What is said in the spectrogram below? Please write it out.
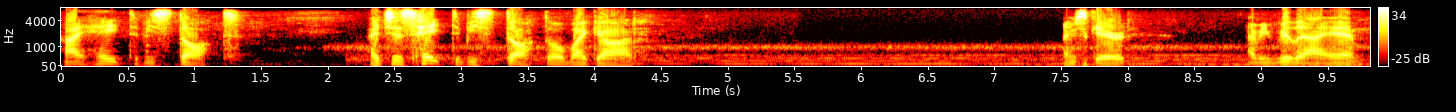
I hate to be stalked. I just hate to be stalked. Oh my god. I'm scared. I mean, really, I am.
